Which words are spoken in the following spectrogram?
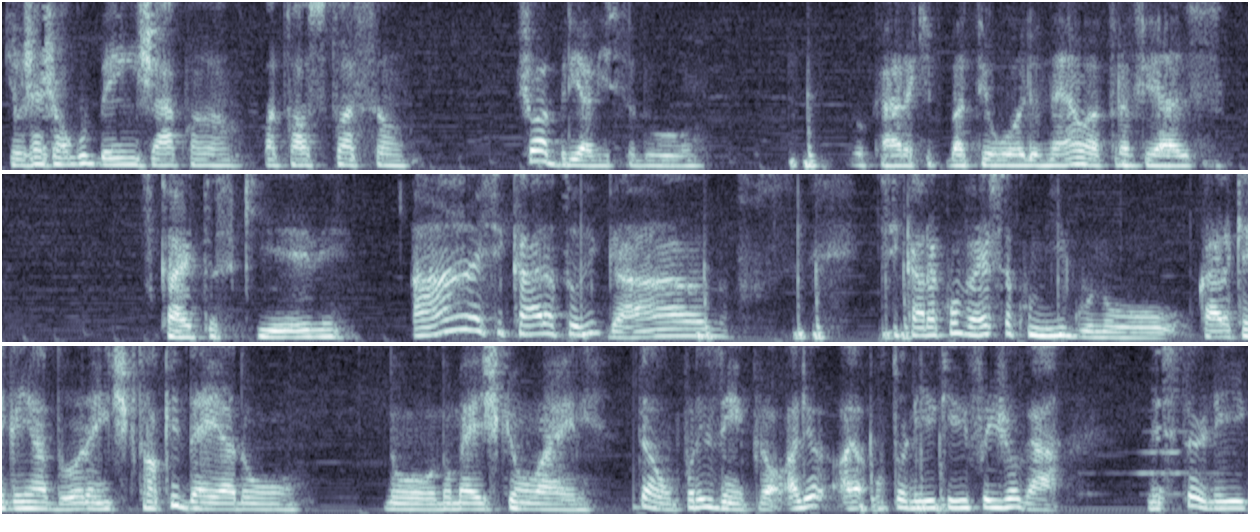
Que eu já jogo bem já com a, com a, atual situação. Deixa eu abrir a vista do, do cara que bateu o olho nela para ver as, as cartas que ele. Ah, esse cara, tô ligado. Esse cara conversa comigo no. O cara que é ganhador, a gente troca ideia no, no, no Magic Online. Então, por exemplo, olha o torneio que ele foi jogar. Nesse torneio,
